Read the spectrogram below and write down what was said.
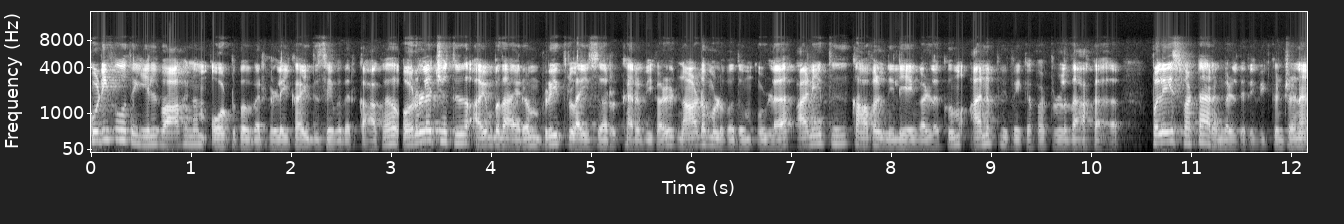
குடிபோதையில் வாகனம் ஓட்டுபவர்களை கைது செய்வதற்காக ஒரு லட்சத்து ஐம்பதாயிரம் பிரீத்லைசர் கருவிகள் நாடு முழுவதும் உள்ள அனைத்து காவல் நிலையங்களுக்கும் அனுப்பி வைக்கப்பட்டுள்ளதாக போலீஸ் வட்டாரங்கள் தெரிவிக்கின்றன.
